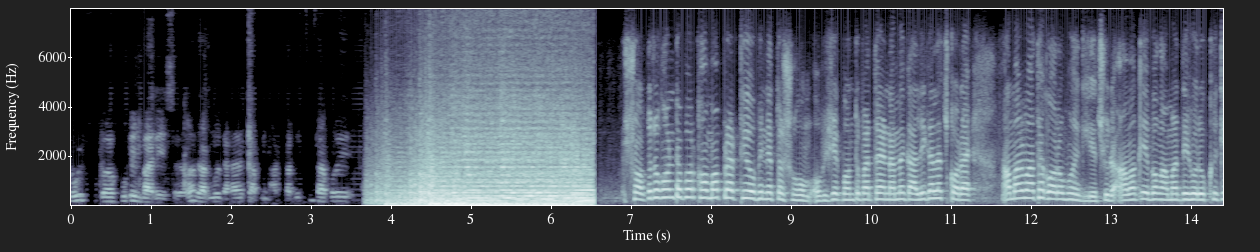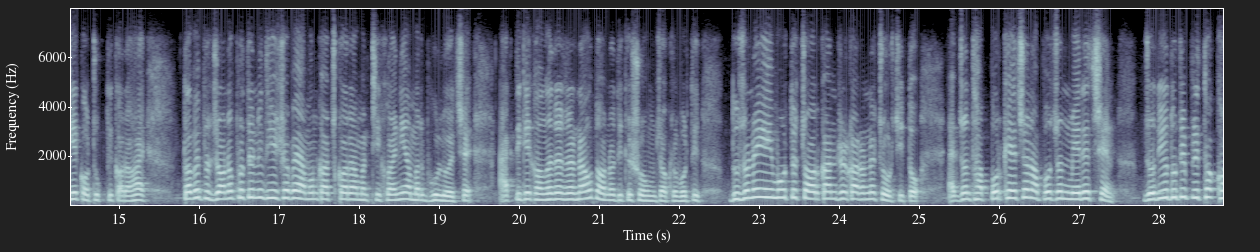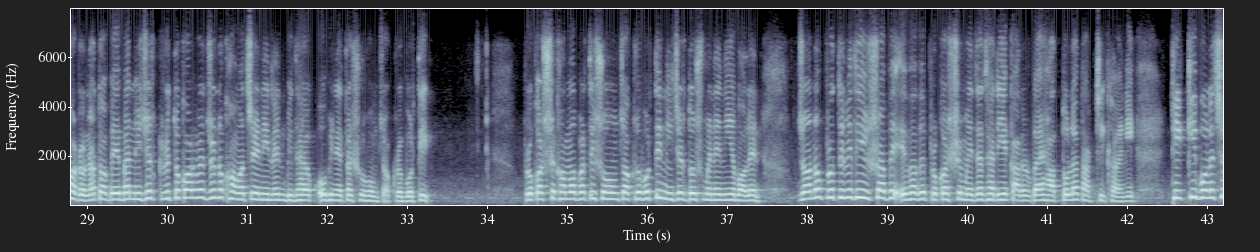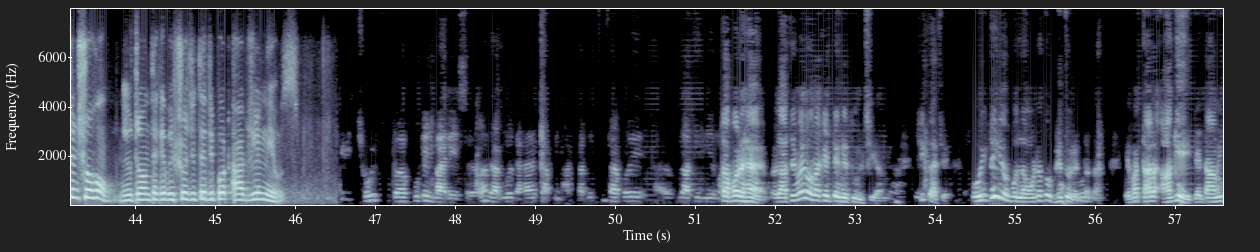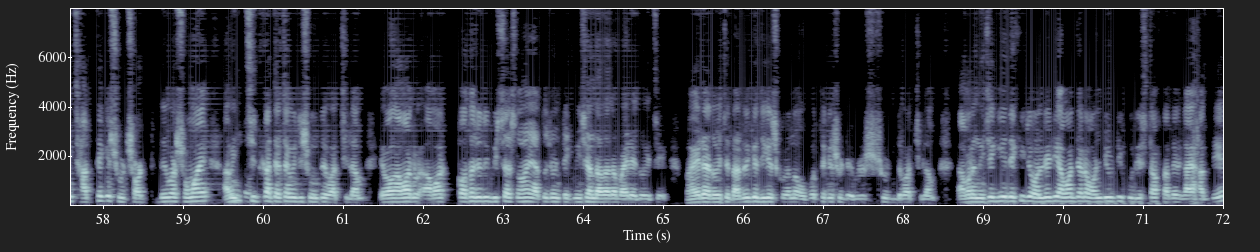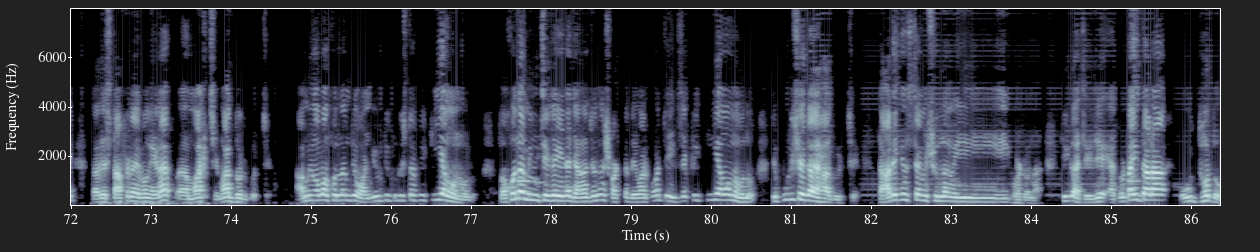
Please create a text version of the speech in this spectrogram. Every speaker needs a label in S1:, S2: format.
S1: ছবি ফুটেজ বাইরে দাদা যার মধ্যে দেখা যাচ্ছে আপনি ধাক্কা দিচ্ছেন, তারপরে
S2: সতেরো ঘণ্টা পর ক্ষমা প্রার্থী অভিনেতা সোহম, অভিষেক বন্দ্যোপাধ্যায়ের নামে গালিগালাজ করায় আমার মাথা গরম হয়ে গিয়েছিল। আমাকে এবং আমার দেহরক্ষীকে কটুক্তি করা হয়। তবে জনপ্রতিনিধি হিসেবে এমন কাজ করা আমার ঠিক হয়নি, আমার ভুল হয়েছে। একদিকে কঙ্গনা রানাউত, অন্যদিকে সোহম চক্রবর্তী। দুজনেই এই মুহূর্তে চরকাণ্ডের কারণে চর্চিত। একজন থাপ্পড় খেয়েছেন, অপরজন মেরেছেন। যদিও দুটি পৃথক ঘটনা, তবে এবার নিজের কৃতকর্মের জন্য ক্ষমা চেয়ে নিলেন বিধায়ক অভিনেতা সোহম চক্রবর্তী। প্রকাশ্যে ক্ষমাপ্রার্থী সোহম চক্রবর্তী নিজের দোষ মেনে নিয়ে বলেন জনপ্রতিনিধি হিসাবে এভাবে প্রকাশ্যে মেজাজ হারিয়ে কারোর গায়ে হাত তোলা তার ঠিক হয়নি। ঠিক কি বলেছেন সোহম? নিউটাউন থেকে বিশ্বজিতের রিপোর্ট আরজিএন নিউজ।
S1: তারপরে
S3: হ্যাঁ ওনাকে টেনে তুলছি আমি। ঠিক আছে? ওইটাই বললাম ওটা তো ভেতরের দাদা। এবার তার আগে যেটা আমি ছাদ থেকে শুট শর্ট দেওয়ার সময় আমি চিৎকার চেঁচামেচি শুনতে পাচ্ছিলাম এবং আমার আমার কথা যদি বিশ্বাস না হয় এতজন টেকনিশিয়ান দাদারা বাইরে রয়েছে ভাইরা রয়েছে তাদেরকে জিজ্ঞেস করে না ওপর থেকে শুটে শুনতে পাচ্ছিলাম আমরা নিচে গিয়ে দেখি যে অলরেডি আমার যারা অন ডিউটি পুলিশ স্টাফ তাদের গায়ে হাত দিয়ে তাদের স্টাফরা এবং এরা মারছে মারধর করছে। আমি অবাক হলাম যে অন ডিউটি পুলিশ স্টাফে কি এমন হলো? তখন আমি নিচে যাই এটা জানার জন্য শর্টটা দেওয়ার পর যে এক্স্যাক্টলি কি এমন হলো যে পুলিশের গায়ে হাত উঠছে, তার এগেনস্টে আমি শুনলাম এই এই ঘটনা। ঠিক আছে, যে এতটাই তারা উদ্ধত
